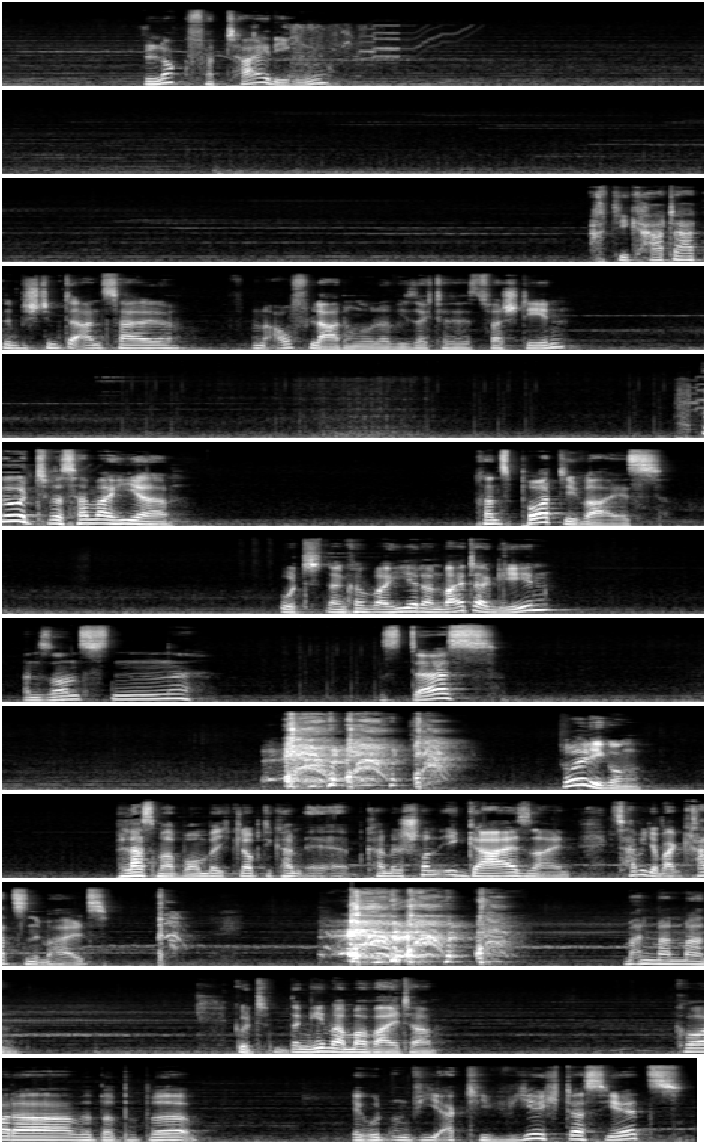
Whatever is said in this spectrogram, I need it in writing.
Block verteidigen. die Karte hat eine bestimmte Anzahl von Aufladungen, oder wie soll ich das jetzt verstehen? Gut, was haben wir hier? Transport-Device. Gut, dann können wir hier dann weitergehen. Ansonsten ist das. Entschuldigung. Plasmabombe, ich glaube, die kann, äh, kann mir schon egal sein. Jetzt habe ich aber Kratzen im Hals. Mann, Mann, Mann. Gut, dann gehen wir mal weiter. Korda. Ja gut, und wie aktiviere ich das jetzt?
